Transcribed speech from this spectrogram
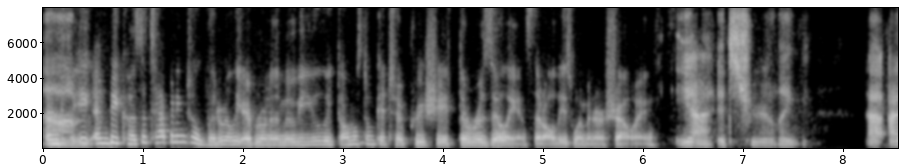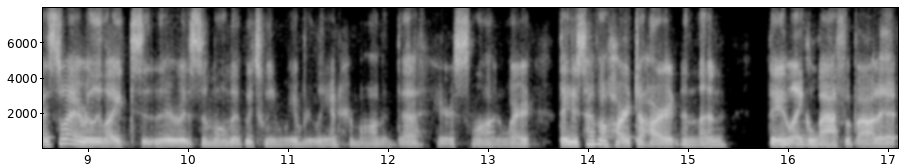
And, um, and because it's happening to literally everyone in the movie, you like almost don't get to appreciate the resilience that all these women are showing. yeah it's true like uh, that's why i really liked there was a moment between waverly and her mom at the hair salon where they just have a heart to heart and then they like Mhm. laugh about it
